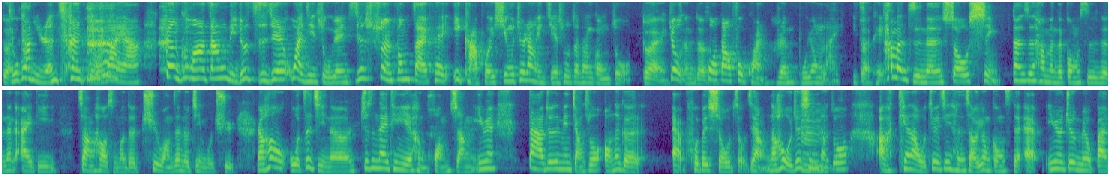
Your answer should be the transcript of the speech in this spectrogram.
对，如果你人在国外啊，更夸张，你就直接外籍组员，直接顺丰宅配一卡回新，就让你结束这份工作。对，就货到付款，人不用来，一直可以。他们只能收信，但是他们的公司的那个 ID 账号什么的，去网站都进不去。然后我自己呢，就是那一天也很慌张，因为大家就在那边讲说，哦，那个。App 会被收走，这样，然后我就心想说、嗯、啊，天啊，我最近很少用公司的 app，因为就没有班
